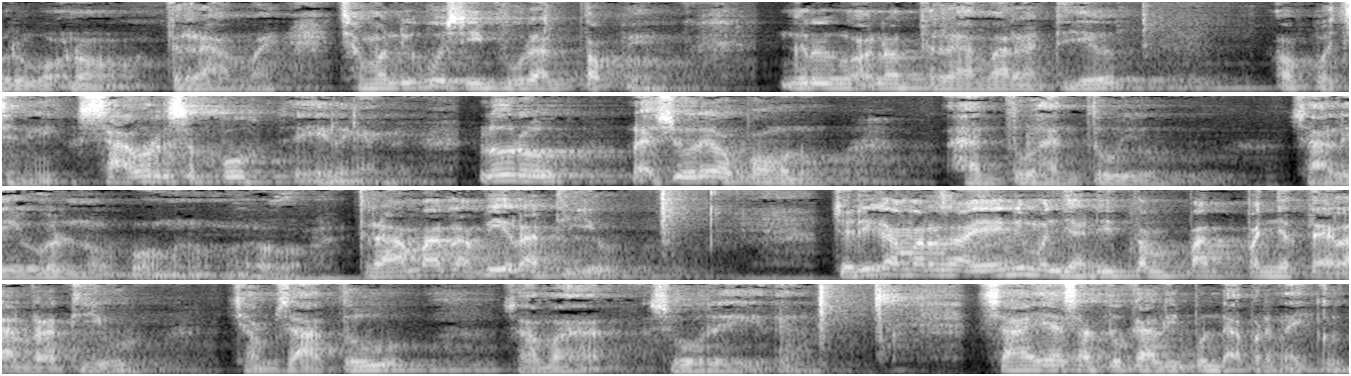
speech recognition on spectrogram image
guru ono drama zaman itu hiburan top ya. Guru ono drama radio apa jenis sahur sepuh saya luru lek sore apa ngono? Hantu-hantu yo. Salihun apa ngono? Drama tapi radio jadi kamar saya ini menjadi tempat penyetelan radio jam satu sama sore gitu. Saya satu kali pun tidak pernah ikut.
